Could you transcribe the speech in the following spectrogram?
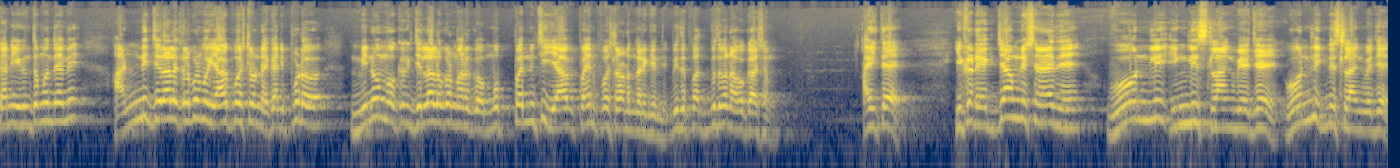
కానీ ఇంతకుముందు ఏమి అన్ని జిల్లాలు కలిపి మనకు యాభై పోస్టులు ఉన్నాయి. కానీ ఇప్పుడు మినిమం ఒక్కొక్క జిల్లాలో కూడా మనకు ముప్పై నుంచి యాభై పైన పోస్టులు రావడం జరిగింది. ఇది అద్భుతమైన అవకాశం. అయితే ఇక్కడ ఎగ్జామినేషన్ అనేది ఓన్లీ ఇంగ్లీష్ లాంగ్వేజే ఓన్లీ ఇంగ్లీష్ లాంగ్వేజే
